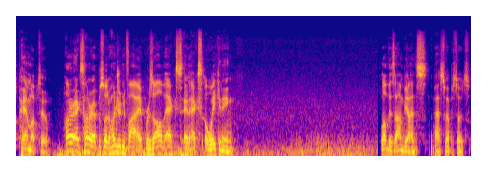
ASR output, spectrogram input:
Palm up to? Hunter x Hunter episode 105 Resolve X and X Awakening. Love this ambiance the past two episodes.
